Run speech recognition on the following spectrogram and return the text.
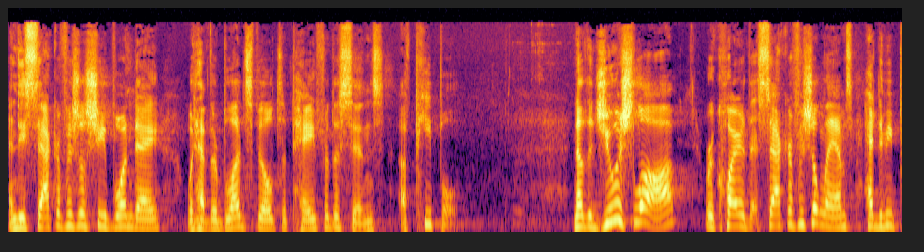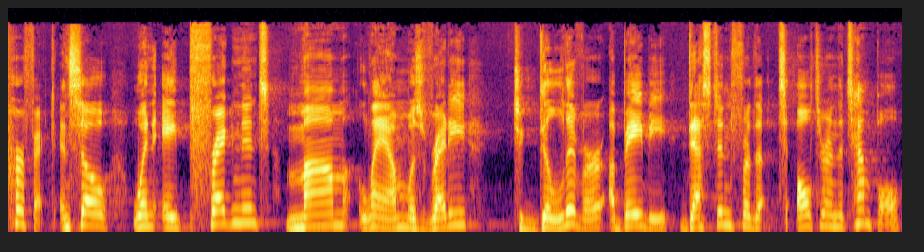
And these sacrificial sheep one day would have their blood spilled to pay for the sins of people. Now, the Jewish law required that sacrificial lambs had to be perfect. And so, when a pregnant mom lamb was ready to deliver a baby destined for the altar in the temple,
